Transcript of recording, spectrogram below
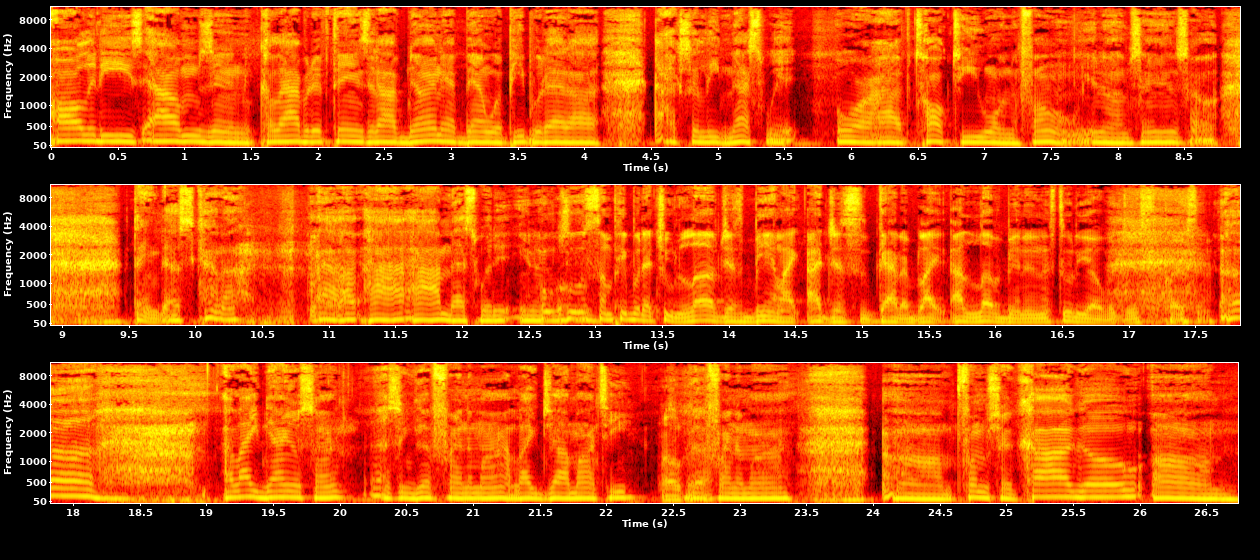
all of these albums and collaborative things that I've done have been with people that I actually mess with, or I've talked to you on the phone. You know what I'm saying? So I think that's kind of how, how, how I mess with it. You know, Who, what saying? who's some people that you love just being like, I just gotta like, I love being in the studio with this person. Uh, I like Danielson. That's a good friend of mine. I like Ja Monty. Okay. a good friend of mine. Um, from Chicago. Um,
